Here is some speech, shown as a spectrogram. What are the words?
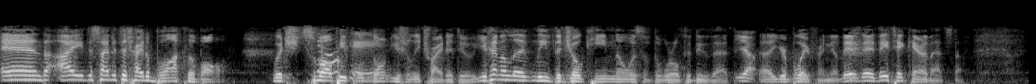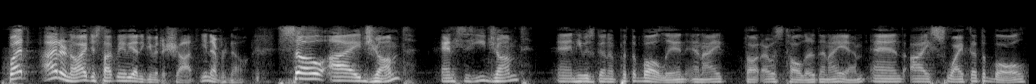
And I decided to try to block the ball, which small Yeah, okay. people don't usually try to do. You kind of leave the Joakim Noahs of the world to do that. Yeah. Uh, your boyfriend, you know, they, they they take care of that stuff. But I don't know. I just thought maybe I'd give it a shot. You never know. So I jumped, and he he jumped, and he was going to put the ball in, and I thought I was taller than I am, and I swiped at the ball,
